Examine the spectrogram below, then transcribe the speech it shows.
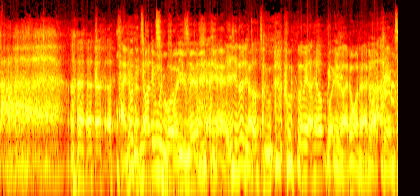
Ah. I know the top two for you, maybe. Yeah. you know the No. top two. yeah, help me. But you know, I don't want to. I don't want to preempt.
